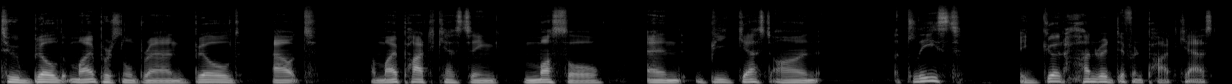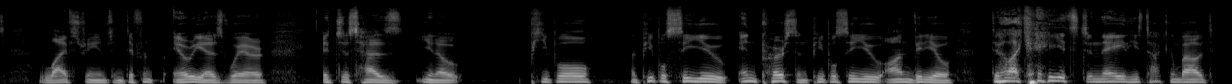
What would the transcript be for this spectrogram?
to build my personal brand, build out Uh, my podcasting muscle, and be guest on at least a good hundred different podcast live streams in different areas where it just has, you know, people when people see you in person, people see you on video, they're like, "Hey, it's Junaid. He's talking about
